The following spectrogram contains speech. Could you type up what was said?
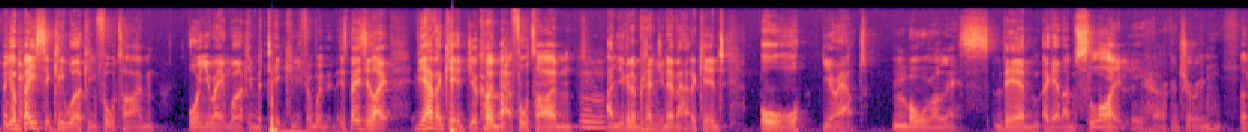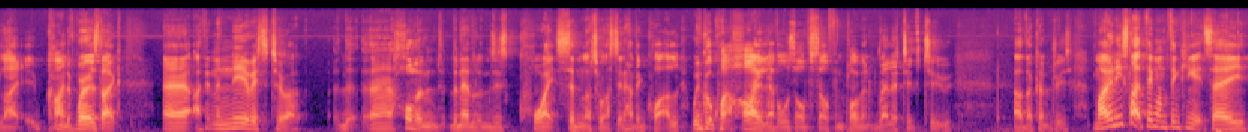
but you're basically working full time. Or you ain't working particularly for women. It's basically like if you have a kid, you're coming back full time, mm. and you're going to pretend you never had a kid, or you're out more or less. The um, again, I'm slightly caricaturing, but like kind of. Whereas like uh, I think the nearest to uh, the, uh, Holland, the Netherlands, is quite similar to us in having quite a. We've got quite high levels of self-employment relative to other countries. My only slight thing on thinking it's a.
